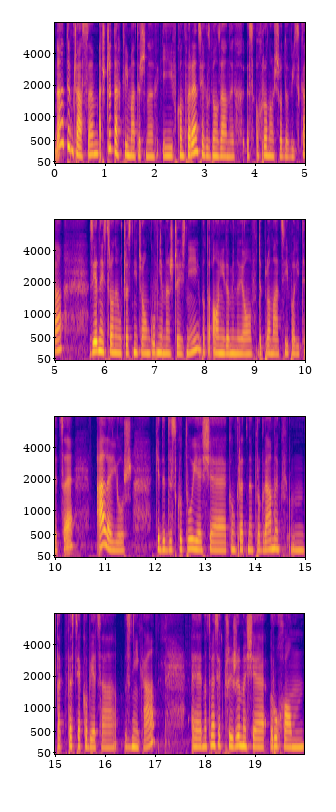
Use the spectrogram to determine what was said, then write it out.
No a tymczasem w szczytach klimatycznych i w konferencjach związanych z ochroną środowiska z jednej strony uczestniczą głównie mężczyźni, bo to oni dominują w dyplomacji i polityce, ale już kiedy dyskutuje się konkretne programy, ta kwestia kobieca znika. E, natomiast jak przyjrzymy się ruchom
